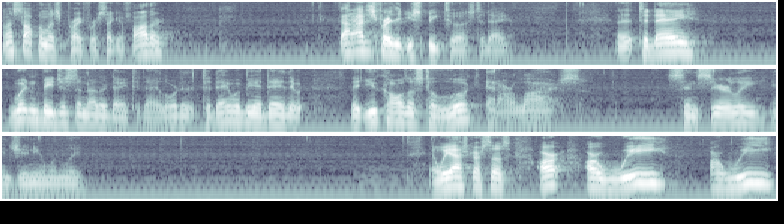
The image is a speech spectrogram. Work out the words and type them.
Let's stop and let's pray for a second. Father, God, I just pray that you speak to us today. That today wouldn't be just another day today, Lord. That today would be a day that, that you called us to look at our lives sincerely and genuinely. And we ask ourselves, are, are, we, are we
